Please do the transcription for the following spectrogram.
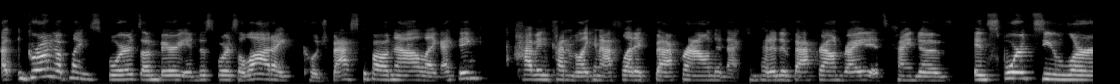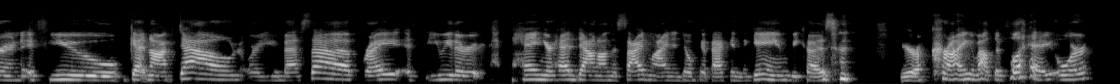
uh, growing up playing sports. I'm very into sports a lot. I coach basketball now. Like, I think having kind of like an athletic background and that competitive background, right? It's kind of in sports, you learn if you get knocked down or you mess up, right? If you either hang your head down on the sideline and don't get back in the game because you're crying about the play, or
